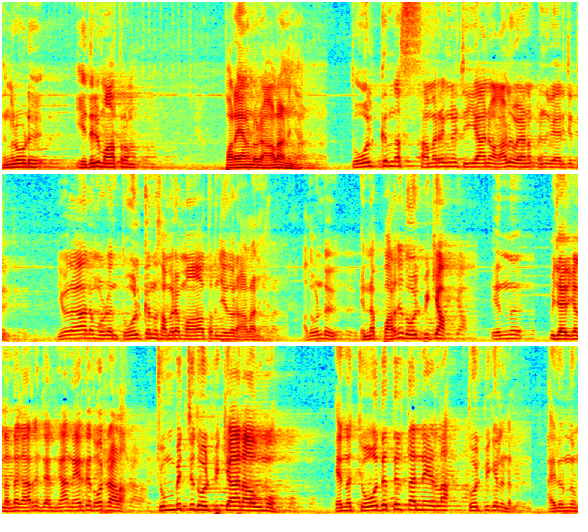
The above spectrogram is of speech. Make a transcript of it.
നിങ്ങളോട് എതിര് മാത്രം പറയാനുള്ള ഒരാളാണ് ഞാൻ. തോൽക്കുന്ന സമരങ്ങൾ ചെയ്യാനും ആൾ വേണം എന്ന് വിചാരിച്ചിട്ട് ജീവിതകാലം മുഴുവൻ തോൽക്കുന്ന സമരം മാത്രം ചെയ്ത ഒരാളാണ് ഞാൻ. അതുകൊണ്ട് എന്നെ പറഞ്ഞു തോൽപ്പിക്കാം എന്ന് വിചാരിക്കേണ്ട. എന്താ കാരണം വെച്ചാൽ ഞാൻ നേരത്തെ തോറ്റ ഒരാളാണ് ചുംബിച്ച് തോൽപ്പിക്കാനാവുമോ എന്ന ചോദ്യത്തിൽ തന്നെയുള്ള തോൽപ്പിക്കലുണ്ടല്ലോ. അതിലൊന്നും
